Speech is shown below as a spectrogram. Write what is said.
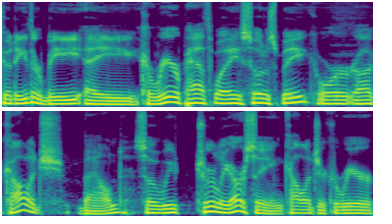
could either be a career pathway, so to speak, or uh, college bound. So we truly are seeing college or career,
